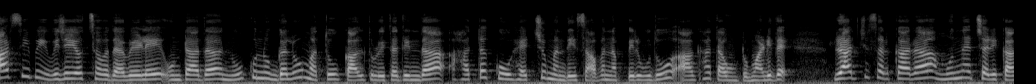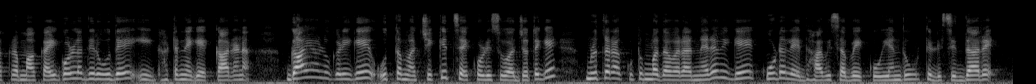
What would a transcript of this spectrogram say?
ಆರ್ಸಿಬಿ ವಿಜಯೋತ್ಸವದ ವೇಳೆ ಉಂಟಾದ ನೂಕುನುಗ್ಗಲು ಮತ್ತು ಕಾಲ್ತುಳಿತದಿಂದ ಹತ್ತಕ್ಕೂ ಹೆಚ್ಚು ಮಂದಿ ಸಾವನ್ನಪ್ಪಿರುವುದು ಆಘಾತ ಉಂಟು ಮಾಡಿದೆ. ರಾಜ್ಯ ಸರ್ಕಾರ ಮುನ್ನೆಚ್ಚರಿಕಾ ಕ್ರಮ ಕೈಗೊಳ್ಳದಿರುವುದೇ ಈ ಘಟನೆಗೆ ಕಾರಣ. ಗಾಯಾಳುಗಳಿಗೆ ಉತ್ತಮ ಚಿಕಿತ್ಸೆ ಕೊಡಿಸುವ ಜೊತೆಗೆ ಮೃತರ ಕುಟುಂಬದವರ ನೆರವಿಗೆ ಕೂಡಲೇ ಧಾವಿಸಬೇಕು ಎಂದು ತಿಳಿಸಿದ್ದಾರೆ.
